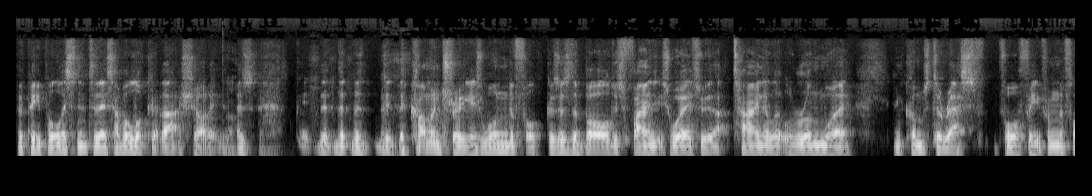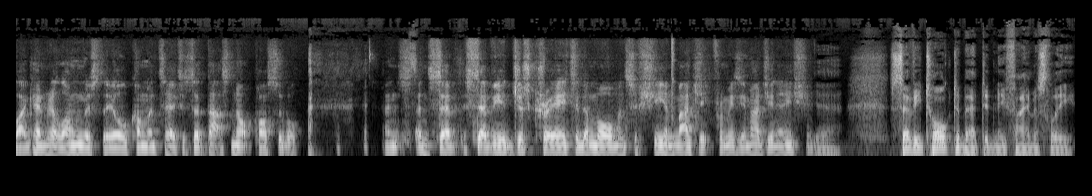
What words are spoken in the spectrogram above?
for people listening to this, have a look at that shot. It, oh, as the, the, the, the commentary is wonderful because as the ball just finds its way through that tiny little runway and comes to rest four feet from the flag, Henry Longhurst, the old commentator, said that's not possible. and and Seve had just created a moment of sheer magic from his imagination. Yeah, Seve talked about, didn't he, famously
